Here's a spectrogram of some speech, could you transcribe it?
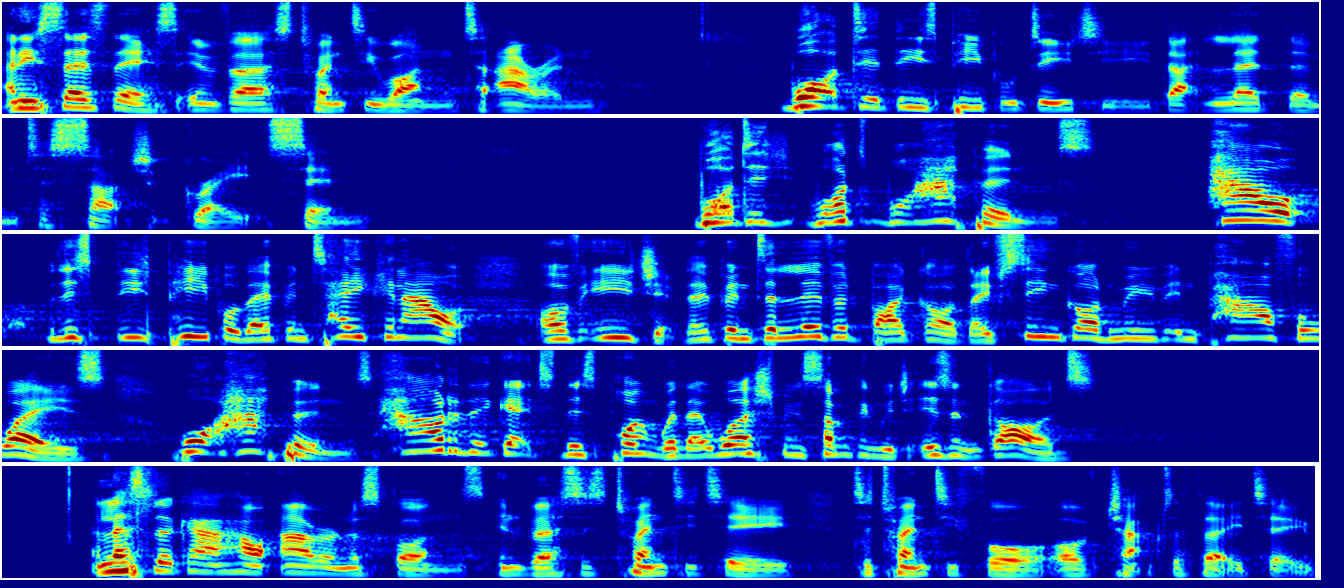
And he says this in verse 21 to Aaron What did these people do to you that led them to such great sin? What, did, what, what happened? How this, these people, they've been taken out of Egypt. They've been delivered by God. They've seen God move in powerful ways. What happened? How did it get to this point where they're worshiping something which isn't God? And let's look at how Aaron responds in verses 22 to 24 of chapter 32.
